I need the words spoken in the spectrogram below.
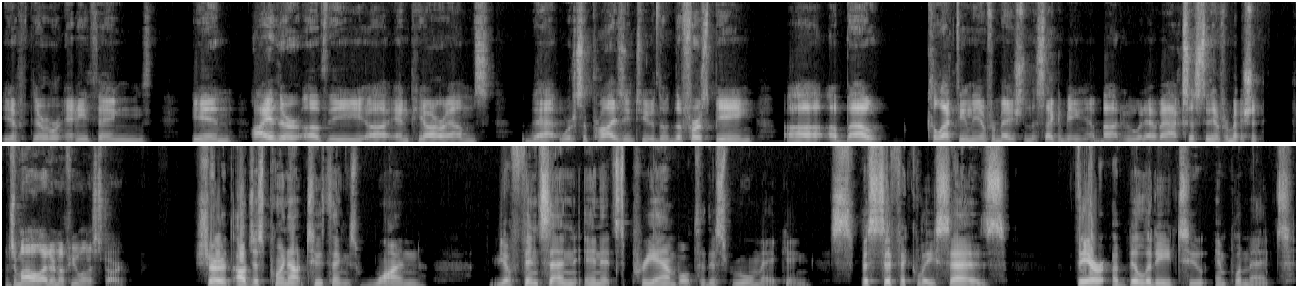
if there were any things in either of the uh, NPRMs that were surprising to you. The, the first being uh, about collecting the information, the second being about who would have access to the information. Jamal, I don't know if you want to start. Sure. I'll just point out two things. One, you know, FinCEN in its preamble to this rulemaking specifically says their ability to implement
